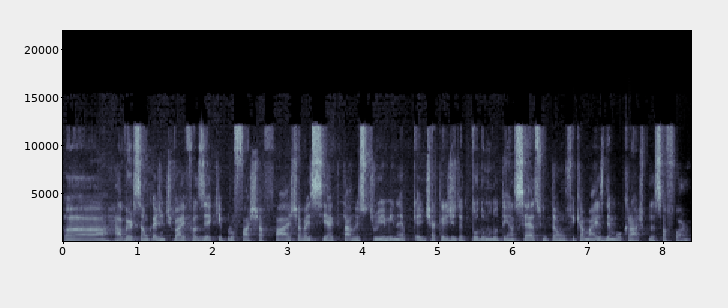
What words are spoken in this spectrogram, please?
Uh, a versão que a gente vai fazer aqui pro faixa faixa vai ser a que tá no streaming, né? Porque a gente acredita que todo mundo tem acesso, então fica mais democrático dessa forma.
